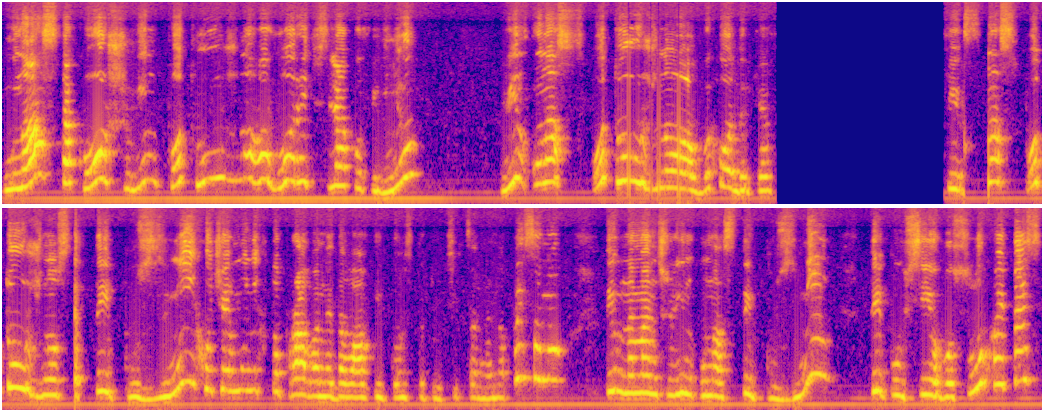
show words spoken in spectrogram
У нас також він потужно говорить всяку фігню. Він у нас потужно виходить у нас потужно з типу ЗМІ, хоча йому ніхто права не давав і в Конституції це не написано. Тим не менш, він у нас типу ЗМІ, типу всі його слухайтесь,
